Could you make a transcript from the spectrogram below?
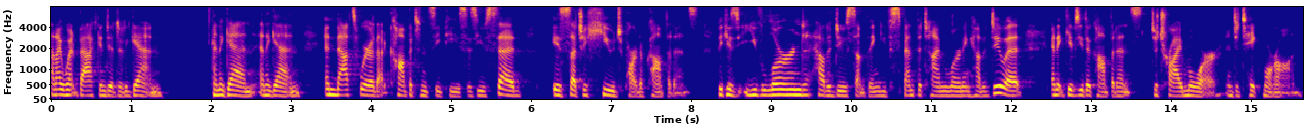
and I went back and did it again and again and again. And that's where that competency piece, as you said, is such a huge part of confidence because you've learned how to do something, you've spent the time learning how to do it, and it gives you the confidence to try more and to take more on.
